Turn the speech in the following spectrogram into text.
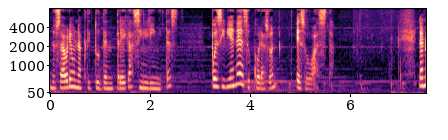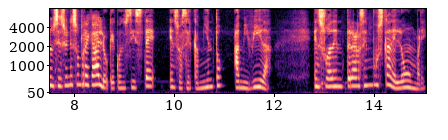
nos abre una actitud de entrega sin límites, pues si viene de su corazón, eso basta. La anunciación es un regalo que consiste en su acercamiento a mi vida, en su adentrarse en busca del hombre.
